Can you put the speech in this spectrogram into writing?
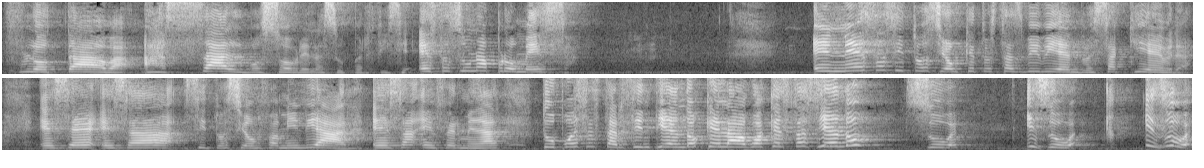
flotaba a salvo sobre la superficie. Esta es una promesa. En esa situación que tú estás viviendo, esa quiebra, esa situación familiar, esa enfermedad, tú puedes estar sintiendo que el agua que está haciendo sube y sube y sube.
